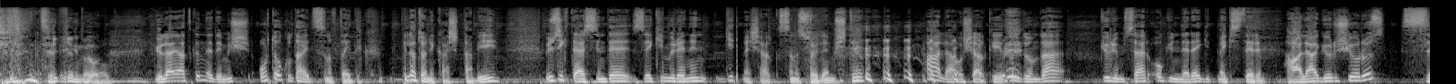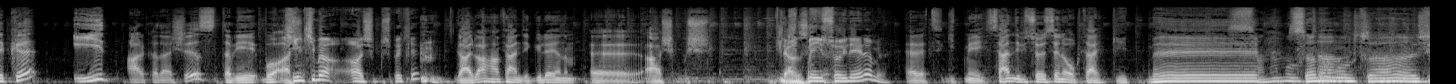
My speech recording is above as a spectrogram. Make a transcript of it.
Tekindor oldu. Gülay Yatkın ne demiş? Ortaokuldaydı sınıftaydık. Platonik aşk tabii. Müzik dersinde Zeki Müren'in Gitme şarkısını söylemişti. Hala o şarkıyı duyduğumda gülümser o günlere gitmek isterim. Hala görüşüyoruz. Sıkı iyi arkadaşız. Tabii bu aşk. Kim kime aşıkmış peki? Galiba hanımefendi Gülay Hanım e, aşıkmış. Gitmeyi söyleyene mi? Evet gitmeyi. Sen de bir söylesene Oktay. Gitme Sana muhtaç.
